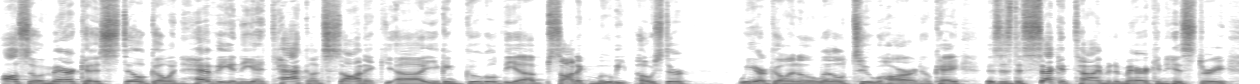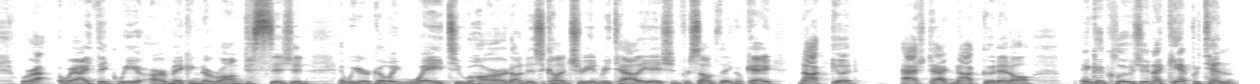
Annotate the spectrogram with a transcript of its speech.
also, America is still going heavy in the attack on Sonic. Uh, you can Google the uh, Sonic movie poster we are going a little too hard, okay? This is the second time in American history where I, where I think we are making the wrong decision and we are going way too hard on this country in retaliation for something, okay? Not good. Hashtag not good at all. In conclusion, I can't pretend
